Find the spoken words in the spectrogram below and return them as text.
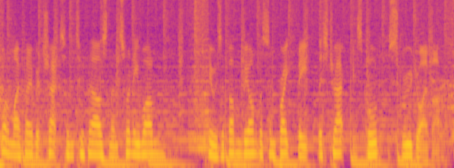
one of my favourite tracks from 2021. Here is Above and Beyond with some breakbeat. This track is called Screwdriver.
